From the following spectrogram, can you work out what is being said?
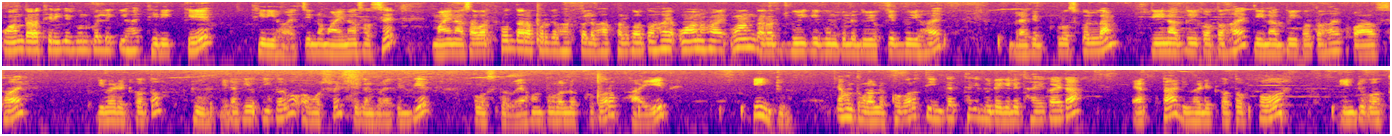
ওয়ান দ্বারা থ্রিকে গুণ করলে কি হয়? থ্রি কে থ্রি হয়। চিহ্ন মাইনাস আছে। মাইনাস আবার ফোর দ্বারা ফোরকে ভাগ করলে ভাগফল কত হয়? ওয়ান হয়। ওয়ান দ্বারা দুইকে গুণ করলে দুই অক্ষে দুই হয়। ব্র্যাকেট ক্লোজ করলাম। তিন আর দুই কত হয়? তিন আর দুই কত হয়? পাঁচ হয়। ডিভাইডেড কত? টু। এটাকেও কী করব? অবশ্যই সেকেন্ড ব্র্যাকেট দিয়ে ক্লোজ করব। এখন তোমরা লক্ষ্য করো ফাইভ ইন্টু এখন তোমরা লক্ষ্য করো, তিনটার থেকে দুটো গেলে থাকে কয়টা? একটা ডিভাইডেড কত? ফোর ইন্টু কত?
